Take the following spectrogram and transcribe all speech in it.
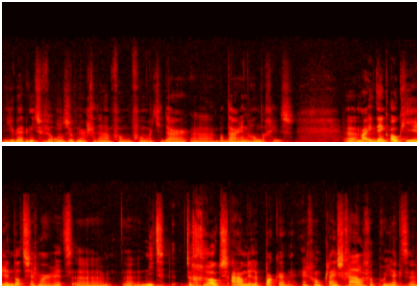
hier heb ik niet zoveel onderzoek naar gedaan... van, van wat, je daar, uh, wat daarin handig is. Uh, maar ik denk ook hierin dat zeg maar, het uh, uh, niet te groots aan willen pakken en gewoon kleinschalige projecten,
